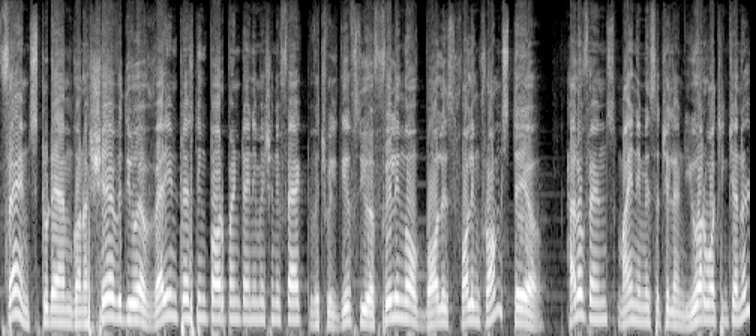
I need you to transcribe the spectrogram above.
Friends, today I am gonna share with you a very interesting PowerPoint animation effect which will gives you a feeling of ball is falling from stair. Hello friends, my name is Sachil and you are watching channel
